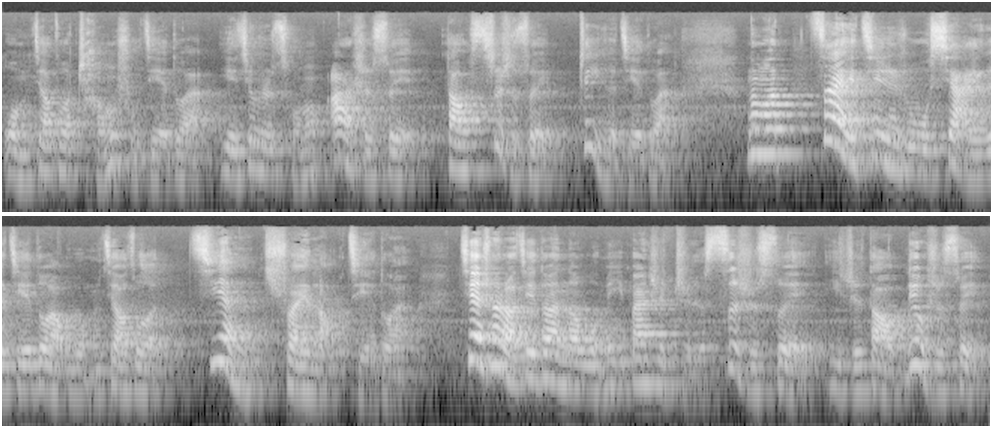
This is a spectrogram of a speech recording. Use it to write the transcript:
我们叫做成熟阶段，也就是从二十岁到四十岁这个阶段。那么再进入下一个阶段，我们叫做渐衰老阶段。渐衰老阶段呢，我们一般是指四十岁一直到六十岁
